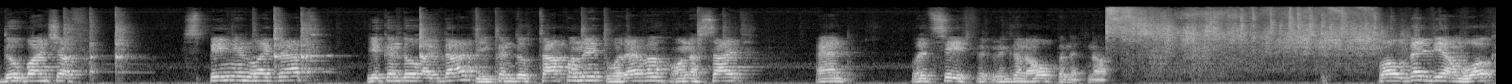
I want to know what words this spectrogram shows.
do a bunch of spinning like that. You can do like that, you can do tap on it, whatever, on the side, and let's see if we're gonna open it now. Well, that didn't work.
